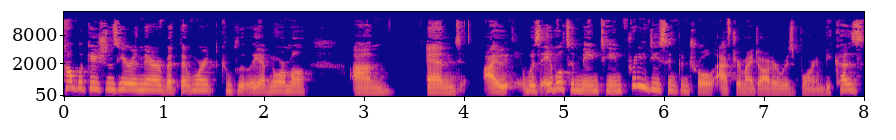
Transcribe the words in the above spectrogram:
complications here and there, but that weren't completely abnormal. Um, and I was able to maintain pretty decent control after my daughter was born because,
